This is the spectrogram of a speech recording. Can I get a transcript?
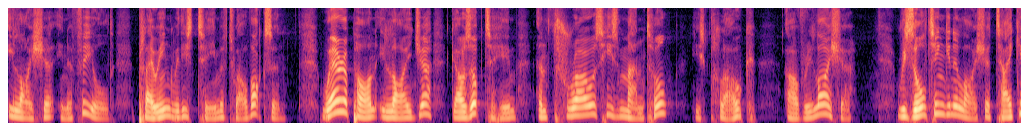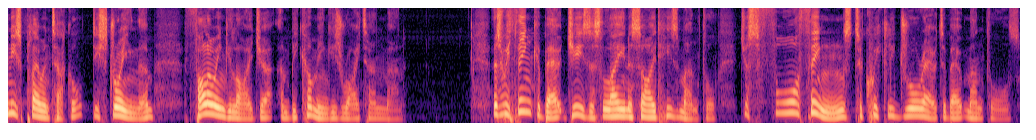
Elisha in a field, ploughing with his team of 12 oxen. Whereupon Elijah goes up to him and throws his mantle, his cloak, over Elisha, resulting in Elisha taking his plough and tackle, destroying them, following Elijah, and becoming his right hand man. As we think about Jesus laying aside his mantle, just four things to quickly draw out about mantles.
